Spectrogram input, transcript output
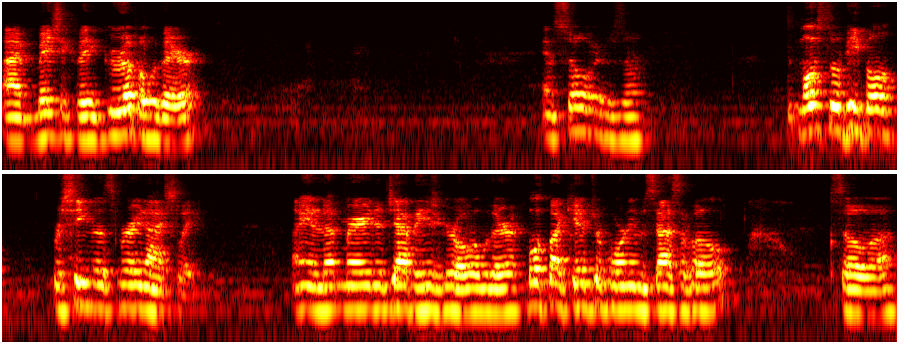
I basically grew up over there, and so it was. Uh, most of the people received us very nicely. I ended up marrying a Japanese girl over there. Both my kids were born in Sasebo. So uh,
